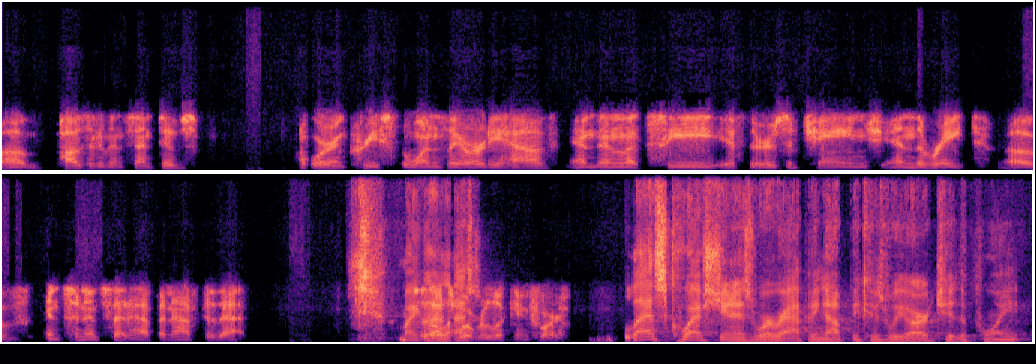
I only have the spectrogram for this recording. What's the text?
um, positive incentives or increase the ones they already have. And then let's see if there's a change in the rate of incidents that happen after that. Michael, so that's last, what we're looking for. Last question as we're wrapping up because we are to the point.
